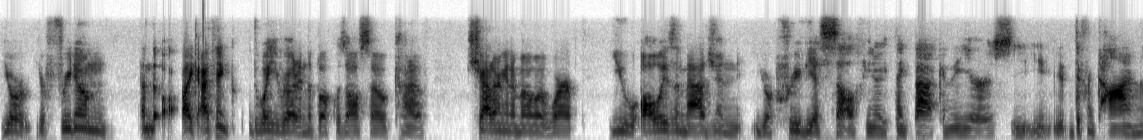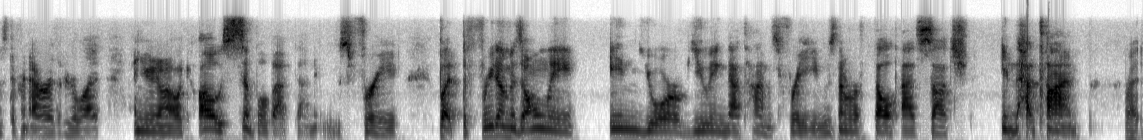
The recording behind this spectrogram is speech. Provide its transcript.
your your freedom and the, like I think the way he wrote it in the book was also kind of shattering in a moment where you always imagine your previous self. You know, you think back in the years, you, you, different times, different eras of your life, and you're not like, oh, it was simple back then. It was free. But the freedom is only in your viewing that time as free. It was never felt as such in that time. Right.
